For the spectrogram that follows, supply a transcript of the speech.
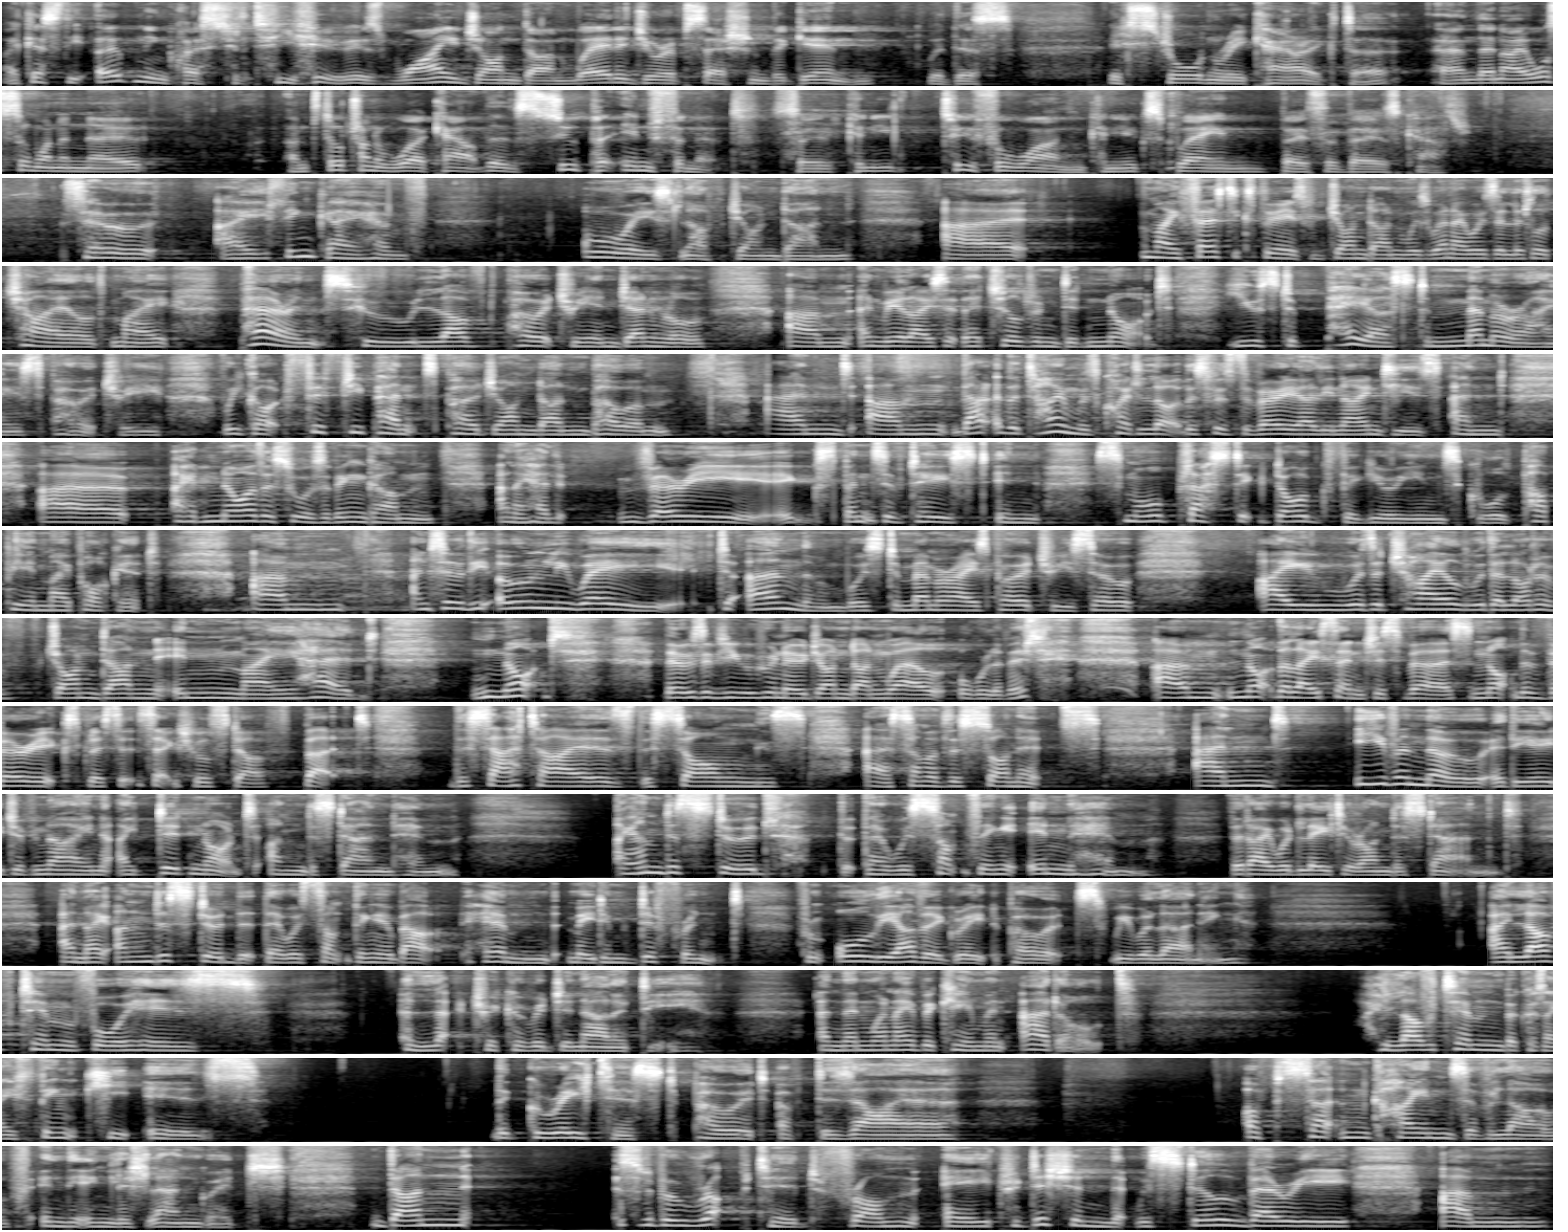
I guess the opening question to you is why John Donne? Where did your obsession begin with this extraordinary character? And then I also want to know I'm still trying to work out the super infinite. So, can you, two for one, can you explain both of those, Katherine? So, I think I have always loved John Donne. Uh, my first experience with John Donne was when I was a little child. My parents, who loved poetry in general um, and realized that their children did not, used to pay us to memorize poetry. We got 50 pence per John Donne poem. And um, that at the time was quite a lot. This was the very early 90s. And uh, I had no other source of income. And I had very expensive taste in small plastic dog figurines called Puppy in My Pocket. Um, and so the only way to earn them was to memorize poetry. So I was a child with a lot of John Donne in my head. Not those of you who know John Donne well, all of it. Um, not the licentious verse, not the very explicit sexual stuff, but the satires, the songs, uh, some of the sonnets. And even though at the age of nine I did not understand him, I understood that there was something in him that I would later understand. And I understood that there was something about him that made him different from all the other great poets we were learning. I loved him for his electric originality. And then when I became an adult, I loved him because I think he is the greatest poet of desire of certain kinds of love in the English language. Donne sort of erupted from a tradition that was still very, um,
